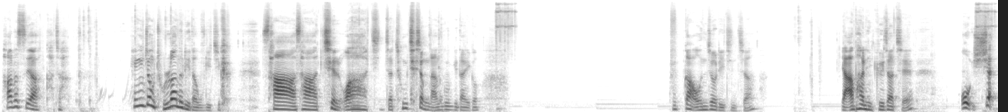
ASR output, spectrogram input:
파르스야 가자. 행정 졸라 느리다 우리 지금. 4, 4, 7. 와, 진짜 총체적 난국이다, 이거. 국가 언저리, 진짜. 야만인 그 자체. 오, 쉣!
